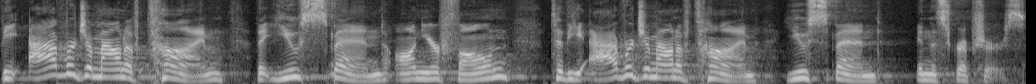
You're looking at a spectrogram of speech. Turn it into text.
the average amount of time that you spend on your phone to the average amount of time you spend in the scriptures.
